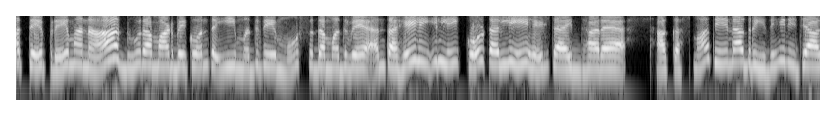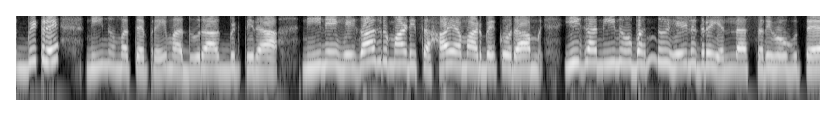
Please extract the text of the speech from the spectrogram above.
ಮತ್ತೆ ಪ್ರೇಮನ ದೂರ ಮಾಡ್ಬೇಕು ಅಂತ ಈ ಮದುವೆ, ಮೋಸದ ಮದುವೆ ಅಂತ ಹೇಳಿ ಇಲ್ಲಿ ಕೋರ್ಟ್ ಅಲ್ಲಿ ಹೇಳ್ತಾ ಇದ್ದಾರೆ. ಅಕಸ್ಮಾತ್ ಏನಾದ್ರೂ ಇದೇ ನಿಜ ಆಗ್ಬಿಟ್ರೆ ನೀನು ಮತ್ತೆ ಪ್ರೇಮ ದೂರ ಆಗ್ಬಿಡ್ತೀರಾ? ನೀನೇ ಹೇಗಾದ್ರೂ ಮಾಡಿ ಸಹಾಯ ಮಾಡ್ಬೇಕು ರಾಮ್. ಈಗ ನೀನು ಬಂದು ಹೇಳಿದ್ರೆ ಎಲ್ಲ ಸರಿ ಹೋಗುತ್ತೆ.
